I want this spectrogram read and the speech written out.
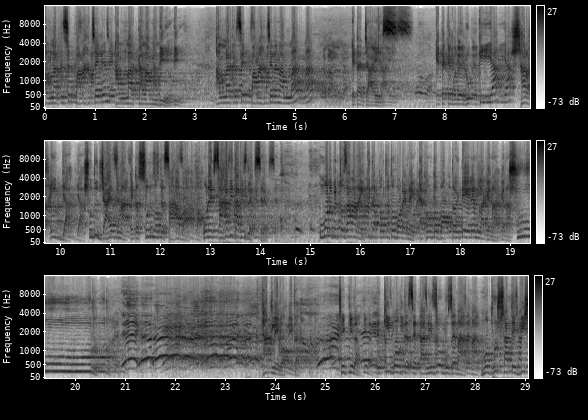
আল্লাহর কাছে পানাহ চাইলেন আল্লাহর কালাম দিয়ে। আল্লাহর কাছে পানাহ চাইলেন আল্লাহ? এটা জায়েজ। এটাকে বলে রুকিয়া শারঈয়া। শুধু জায়েজ না, এটা সুন্নতে সাহাবা। অনেক সাহাবি তাবিজ লেখছে। মৌলবীর তো জানা নাই কিতাব পত্র তো পড়ে নাই। এখন তো বক্তা হইতে এলেম লাগে না। সুর। থাকলেই বক্তা। ঠিক কিনা? কি বলতেছে তা নিজেও বুঝে না। মধুর সাথে বিষ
